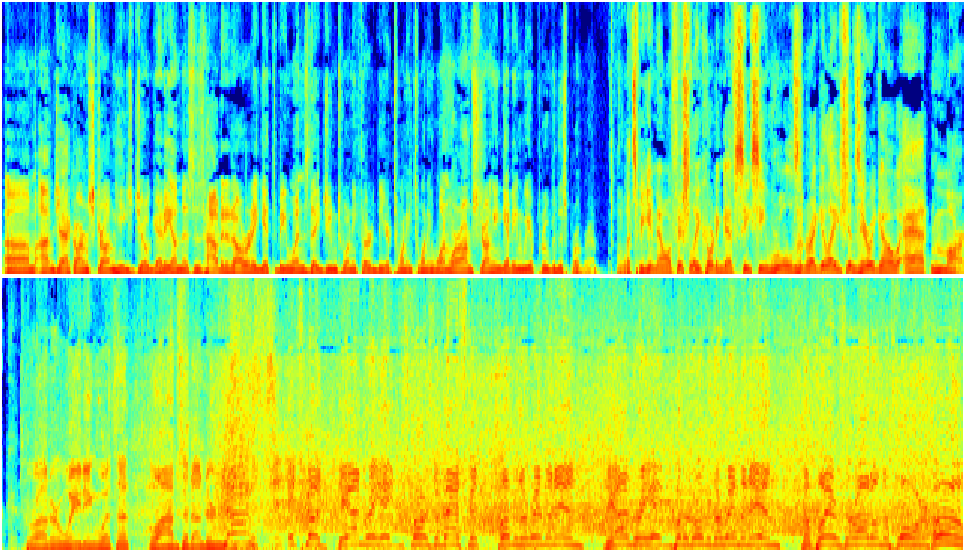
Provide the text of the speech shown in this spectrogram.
Um, I'm Jack Armstrong. He's Joe Getty. On this is How Did It Already Get to Be Wednesday, June 23rd, the year 2021. We're Armstrong and Getty, and we approve of this program. Let's begin now officially according to FCC rules and regulations. Here we go at Mark. Crowder waiting with it, lobs it underneath. Yes! It's good. DeAndre Ayton scores the basket over the rim and in. DeAndre Ayton put it over the rim and in. The players are out on the floor. Oh,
